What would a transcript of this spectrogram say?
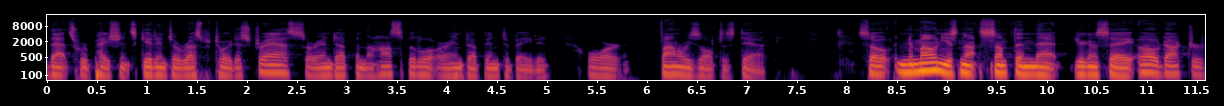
that's where patients get into respiratory distress or end up in the hospital or end up intubated, or final result is death. So pneumonia is not something that you're going to say, "Oh, doctor,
